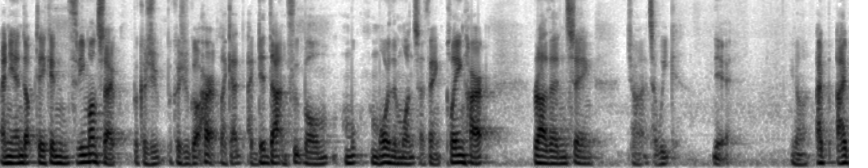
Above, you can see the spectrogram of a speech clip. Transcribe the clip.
and you end up taking three months out because you because you've got hurt. Like I, I did that in football m- more than once. I think playing hurt rather than saying, "Do you know what, it's a week. Yeah. You know, I, I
